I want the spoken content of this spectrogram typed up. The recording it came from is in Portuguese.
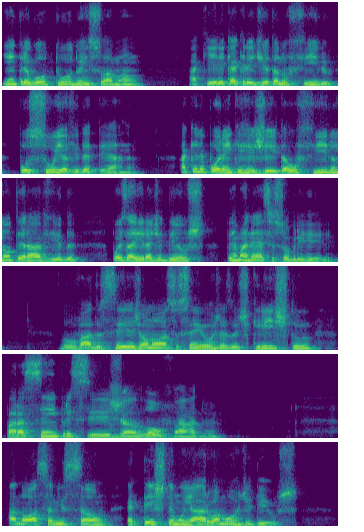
e entregou tudo em sua mão. Aquele que acredita no Filho possui a vida eterna. Aquele, porém, que rejeita o Filho não terá a vida, pois a ira de Deus permanece sobre ele. Louvado seja o nosso Senhor Jesus Cristo, para sempre seja louvado. A nossa missão é testemunhar o amor de Deus,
